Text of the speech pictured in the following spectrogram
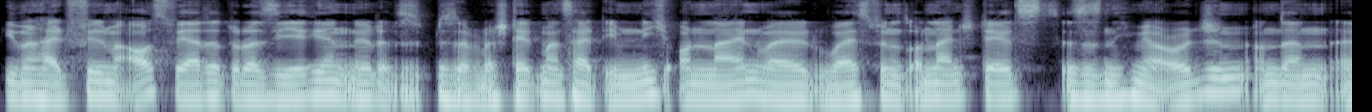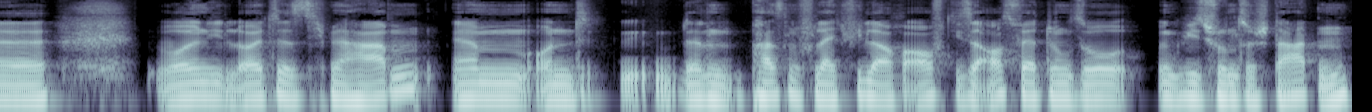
wie man halt Filme auswertet oder Serien, ne? das, das stellt man es halt eben nicht online, weil du weißt, wenn du es online stellst, ist es nicht mehr Origin und dann äh, wollen die Leute es nicht mehr haben. Ähm, und dann passen vielleicht viele auch auf, diese Auswertung so irgendwie schon zu starten.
